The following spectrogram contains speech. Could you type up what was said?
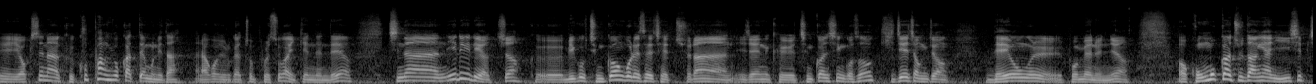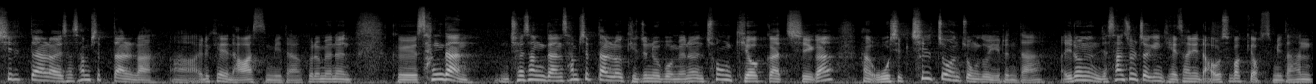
예, 역시나 그 쿠팡 효과 때문이다라고 우리가 좀 볼 수가 있겠는데요. 지난 1일이었죠. 그 미국 증권거래소에 제출한 이제는 그 증권 신고서 기재 정정 내용을 보면은요. 어, 공모가 주당이 한 27달러에서 30달러 아, 이렇게 나왔습니다. 그러면은 그 상단 최상단 30달러 기준으로 보면은 총 기업 가치가 한 57조 원 정도 이른다. 이런 산술적인 계산이 나올 수밖에 없습니다. 한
